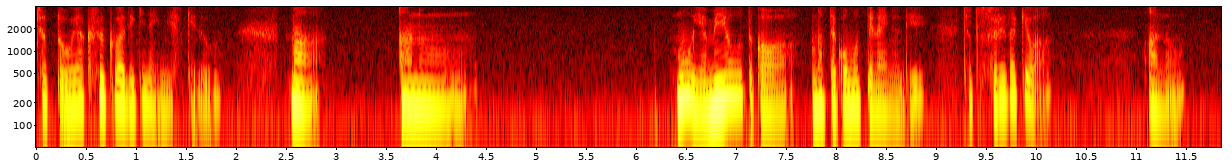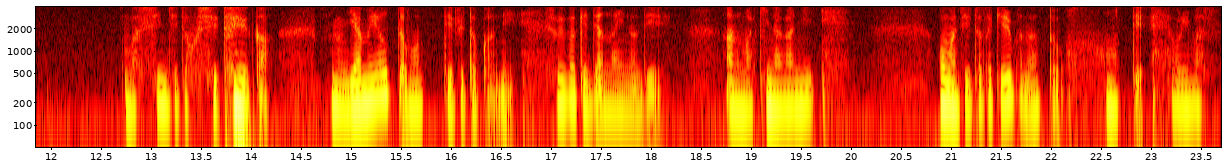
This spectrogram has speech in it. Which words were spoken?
ちょっとお約束はできないんですけどまああの、もうやめようとかは全く思ってないのでちょっとそれだけはあの信じてほしいというか、うん、やめようって思ってるとかねそういうわけではないのであのまあ気長にお待ちいただければなと思っております。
